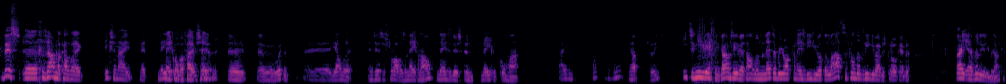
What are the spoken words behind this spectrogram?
Dus eh, gezamenlijk hadden wij X en Y met 9,75. 9,75. Eh, eh, hoe heet het? Die andere, And Justice for All was een 9,5. En deze dus een 9,85 of zo. Ja, zoiets. Iets in die richting. Dames en heren, het album Let There Be Rock van ACDC was de laatste van de drie die wij besproken hebben. Wij willen jullie bedanken.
